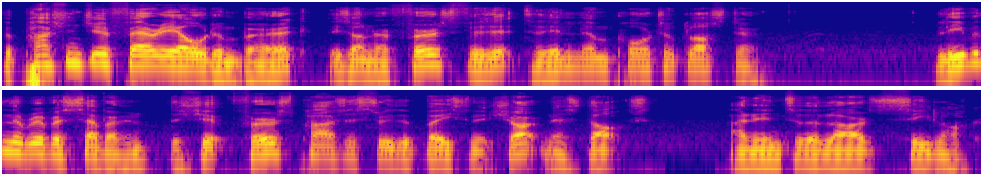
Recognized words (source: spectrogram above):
The passenger ferry Oldenburg is on her first visit to the inland port of Gloucester. Leaving the River Severn, the ship first passes through the basin at Sharpness docks and into the large sea lock.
